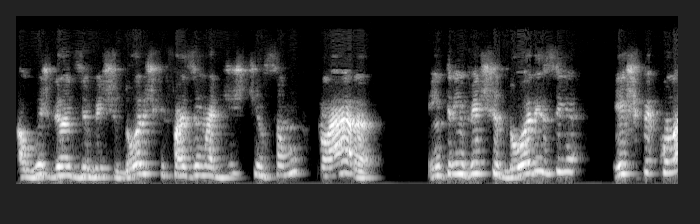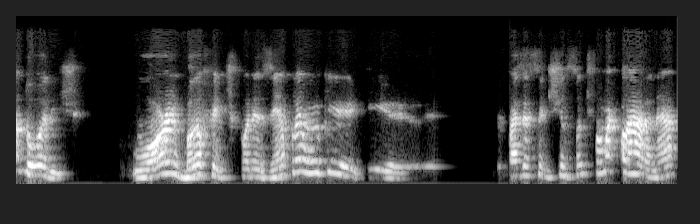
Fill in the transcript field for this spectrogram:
alguns grandes investidores que fazem uma distinção muito clara entre investidores e especuladores. O Warren Buffett, por exemplo, é um que, que faz essa distinção de forma clara, né?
